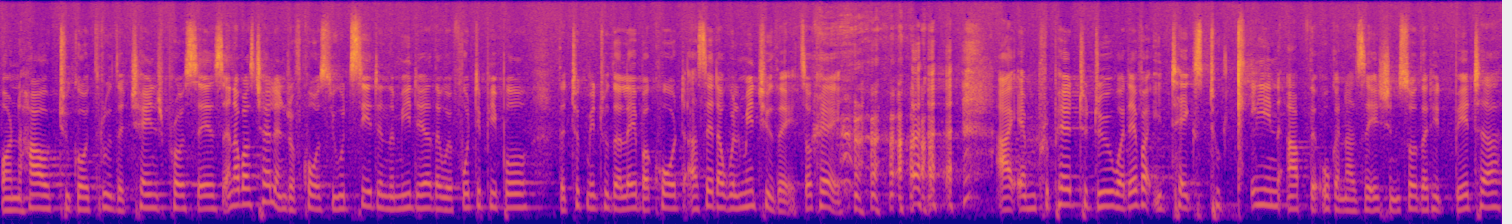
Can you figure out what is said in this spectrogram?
on how to go through the change process. And I was challenged, of course. You would see it in the media. There were 40 people that took me to the labor court. I said, I will meet you there. It's okay. I am prepared to do whatever it takes to clean up the organization so that it better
